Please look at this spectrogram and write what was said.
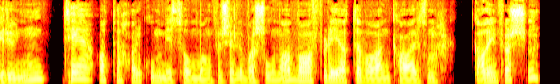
grunnen til at det har kommet så mange forskjellige versjoner, var fordi at det var en kar som hacka den første.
